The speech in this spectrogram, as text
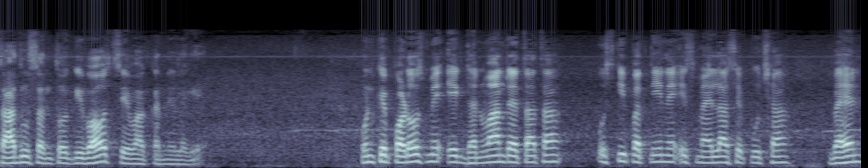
साधु संतों की बहुत सेवा करने लगे। उनके पड़ोस में एक धनवान रहता था। उसकी पत्नी ने इस महिला से पूछा, बहन,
